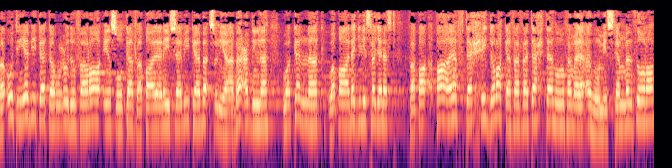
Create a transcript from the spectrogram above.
فأتي بك ترعد فرائصك فقال ليس بك بأس يا أبا عبد الله وكناك وقال اجلس فجلست فقال افتح حجرك ففتحته فملأه مسكا منثورا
